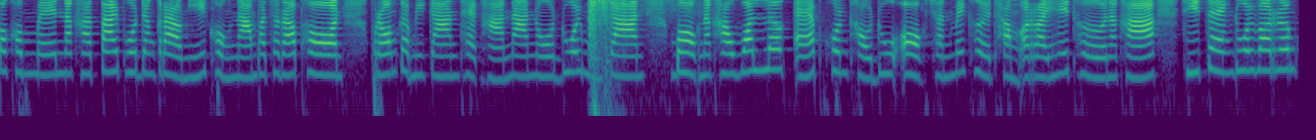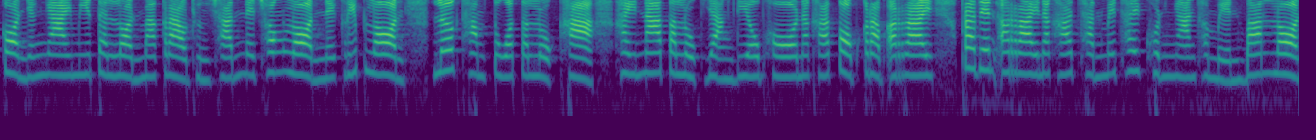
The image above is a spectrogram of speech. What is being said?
มาคอมเมนต์นะคะ ใต้โพสต์ดังกล่าวนี้ของน้ำพัชรพร พร้อมกับมีการแท็กหานาโนด้วยเหมือนกัน บอกนะคะว่าเลิกแอป คนเขาดูออกฉันไม่เคยทำอะไรให้เธอนะคะ ชี้แจงด้วยว่าเริ่มก่อนยังไงมีแต่หล่อนมากล่าวถึงฉันในช่องหล่อนในคลิปหล่อน เลิกทำตัวตลกค่ะ ให้หน้าตลกอย่างเดียวพอนะคะ ตอบกลับอะไร ประเด็นอะไรนะคะ ฉันไม่ใช่คนงานเขมรบ้านหล่อน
